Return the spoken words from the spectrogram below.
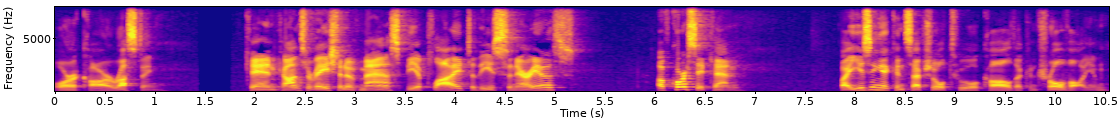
Or a car rusting? Can conservation of mass be applied to these scenarios? Of course it can. By using a conceptual tool called a control volume,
